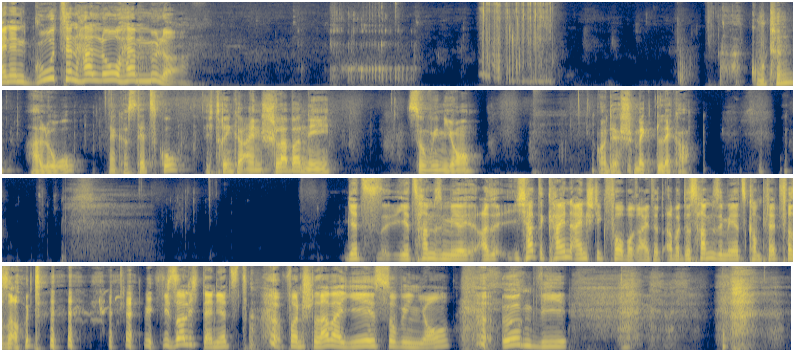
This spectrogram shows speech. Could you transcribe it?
Einen guten Hallo, Herr Müller. Guten Hallo, Herr Christetzko. Ich trinke einen Schlabernet Sauvignon und der schmeckt lecker. Jetzt, jetzt haben sie mir, also ich hatte keinen Einstieg vorbereitet, aber das haben sie mir jetzt komplett versaut. wie, wie, soll ich denn jetzt von Schlabbernier Sauvignon irgendwie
